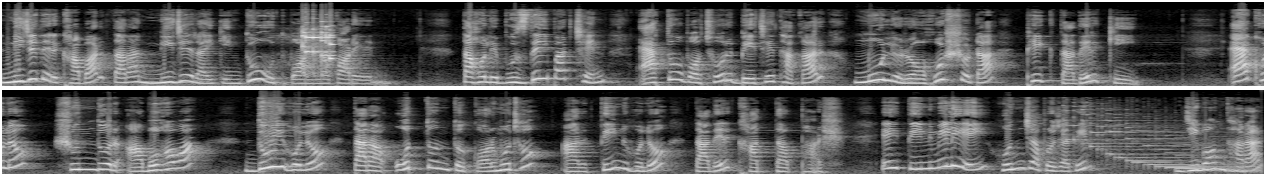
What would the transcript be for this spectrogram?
নিজেদের খাবার তারা নিজেরাই কিন্তু উৎপন্ন করেন। তাহলে বুঝতেই পারছেন এত বছর বেঁচে থাকার মূল রহস্যটা ঠিক তাদের কী? এক হলো সুন্দর আবহাওয়া, দুই হলো তারা অত্যন্ত কর্মঠ, আর তিন হলো তাদের খাদ্যাভ্যাস। এই তিন মিলিয়েই হুঞ্জা প্রজাতির জীবনধারার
